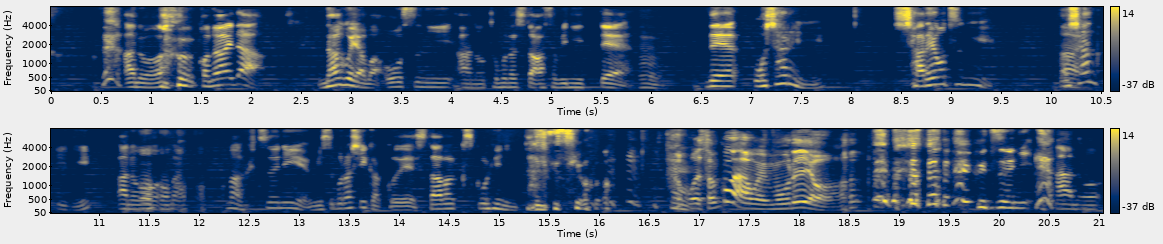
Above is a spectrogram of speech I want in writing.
あの、この間、名古屋は大須に、あの、友達と遊びに行って、うん。で、おしゃれに、シャレオツに、はいおシャンティーに、あの、まあ、まあ普通にみすぼらしい格好でスターバックスコーヒーに行ったんですよ。うんおい、そこはおい、漏れよ。普通に。あの、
